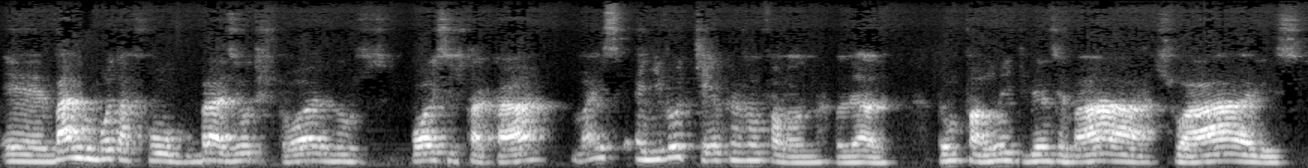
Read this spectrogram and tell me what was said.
É, vai no Botafogo, Brasil é outra história, não pode se destacar, mas é nível Champions, estamos falando, rapaziada. Estamos falando de Benzema, Soares,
